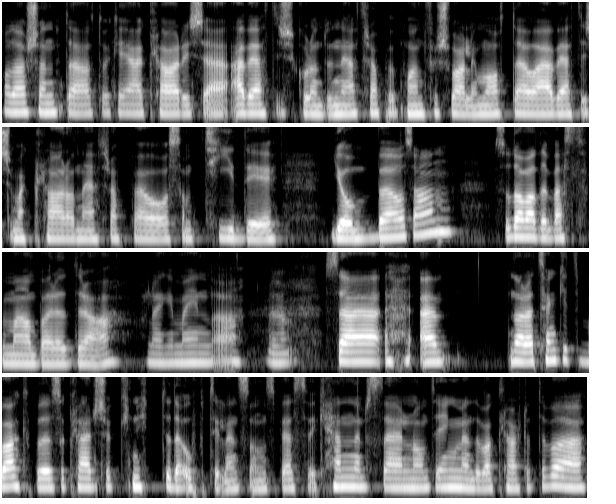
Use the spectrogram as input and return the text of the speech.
Og da skjønte jeg at ok, jeg klarer ikke Jeg vet ikke hvordan du nedtrapper på en forsvarlig måte, og jeg vet ikke om jeg klarer å nedtrappe og samtidig jobbe og sånn. Så da var det best for meg å bare dra og legge meg inn, da. Ja. Så jeg, jeg, når jeg tenker tilbake på det, så klarer jeg ikke å knytte det opp til en sånn spesifikk hendelse, eller noen ting, men det var klart at det var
